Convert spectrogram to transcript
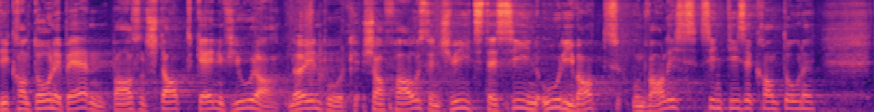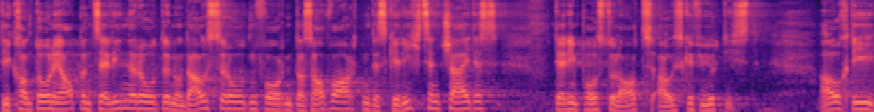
Die Kantone Bern, Basel-Stadt, Genf, Jura, Neuenburg, Schaffhausen, Schwyz, Tessin, Uri, Watt und Wallis sind diese Kantone. Die Kantone Appenzell Innerrhoden und Ausserrhoden fordern das Abwarten des Gerichtsentscheides, der im Postulat ausgeführt ist. Auch die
